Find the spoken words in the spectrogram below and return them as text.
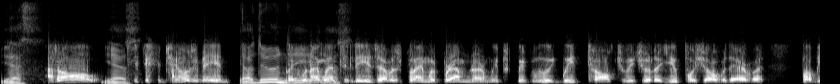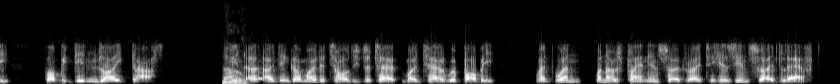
Yes. at all. Yes. Do you know what I mean? I do indeed. Like when I went to Leeds, I was playing with Bremner, and we we we we talked to each other. You push over there, but Bobby Bobby didn't like that. I mean, I, I think I might have told you to tell my tale with Bobby when when when I was playing inside right to his inside left.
